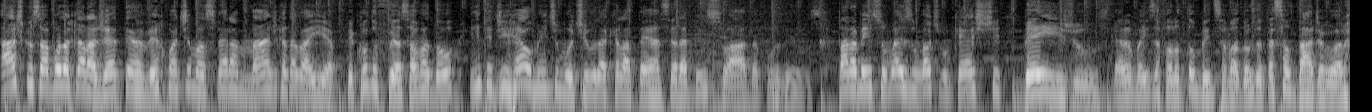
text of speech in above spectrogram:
Acho que o sabor do acarajé tem a ver com a atmosfera mágica da Bahia, porque quando fui a Salvador, entendi realmente o motivo daquela terra ser abençoada por Deus. Parabéns por mais um ótimo cast, beijos! Caramba, a Isa falou tão bem de Salvador que deu até saudade agora.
